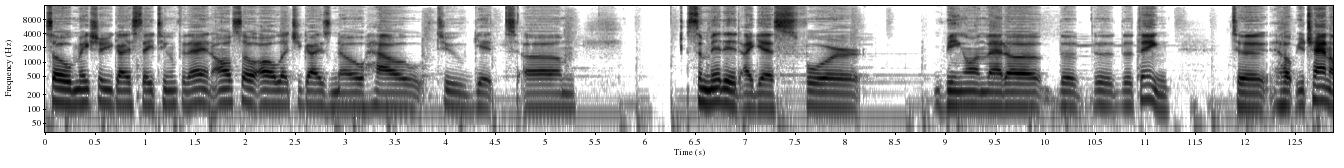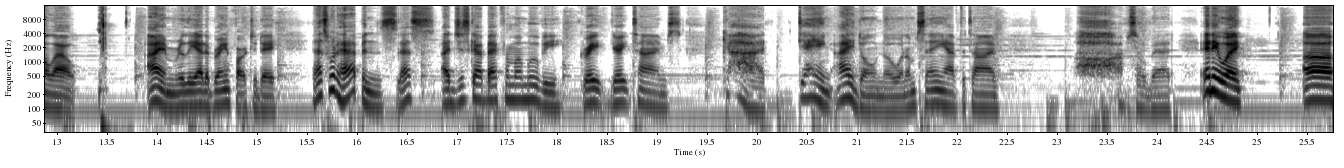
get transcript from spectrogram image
So make sure you guys stay tuned for that. And also I'll let you guys know how to get um, submitted, I guess, for being on that uh the, the, the thing to help your channel out. I am really at a brain fart today that's what happens. That's I just got back from a movie. Great, great times. God dang, I don't know what I'm saying half the time. Oh, I'm so bad. Anyway, uh,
